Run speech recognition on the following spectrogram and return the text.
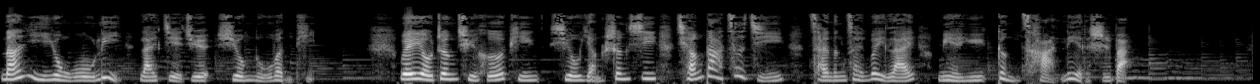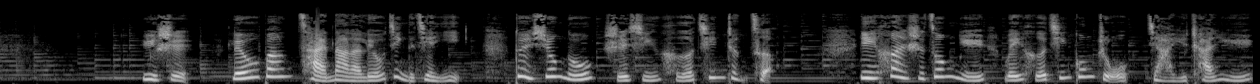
难以用武力来解决匈奴问题，唯有争取和平、休养生息、强大自己，才能在未来免于更惨烈的失败。于是，刘邦采纳了刘敬的建议，对匈奴实行和亲政策，以汉室宗女为和亲公主，嫁于单于。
